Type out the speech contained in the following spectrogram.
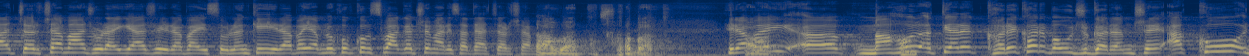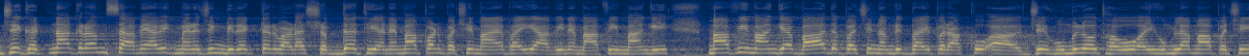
આ ચર્ચામાં જોડાઈ ગયા છે હીરાભાઈ સોલંકી. હીરાભાઈ, આપનું ખૂબ ખૂબ સ્વાગત છે મારી સાથે આ ચર્ચામાં. હીરાભાઈ માહોલ અત્યારે ખરેખર બહુ જ ગરમ છે. આખો જે ઘટનાક્રમ સામે આવી મેનેજિંગ ડિરેક્ટર વાળા શબ્દથી અને એમાં પણ પછી માયાભાઈ આવીને માફી માંગી. માફી માંગ્યા બાદ પછી નમરીતભાઈ પર આખો આ જે હુમલો થયો એ હુમલામાં પછી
